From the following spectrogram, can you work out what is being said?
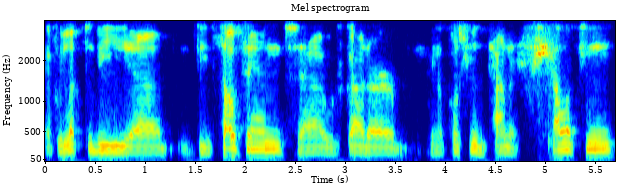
If we look to the uh, the south end, uh, we've got our you know closer to the town of Shalateen.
